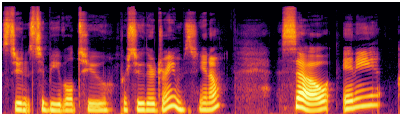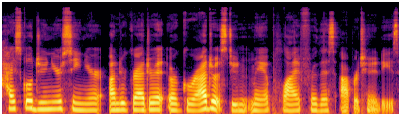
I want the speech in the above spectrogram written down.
students to be able to pursue their dreams, you know? So, any high school junior, senior, undergraduate, or graduate student may apply for this opportunities.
